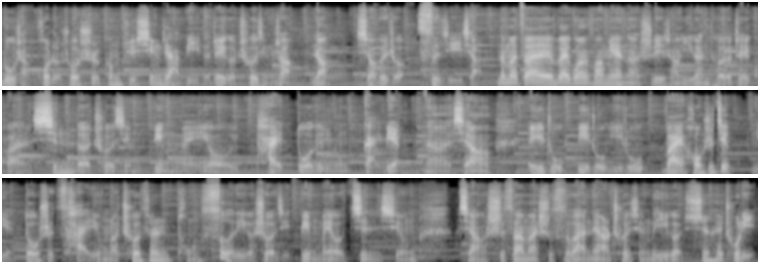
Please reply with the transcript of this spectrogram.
路上，或者说是更具性价比的这个车型上，让。消费者刺激一下。那么在外观方面呢，实际上伊兰特的这款新的车型并没有太多的这种改变。那像 A 柱、B 柱以及外后视镜也都是采用了车身同色的一个设计，并没有进行像十三万、十四万那样车型的一个熏黑处理。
